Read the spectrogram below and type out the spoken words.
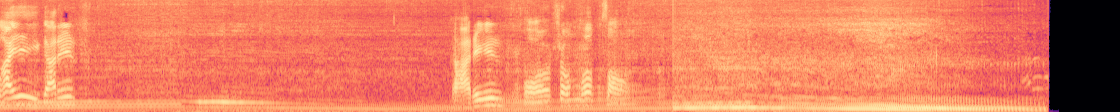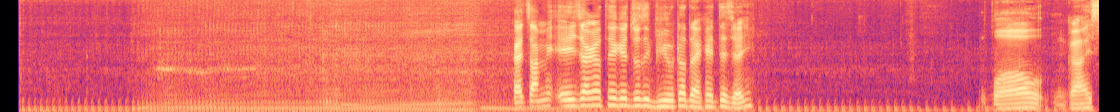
ভাই, গাড়ির গাড়ির অসম্ভব সাউন্ড গাইস আমি এই জায়গা থেকে যদি ভিউটা দেখাইতে যাই। ওয়াও গাইস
